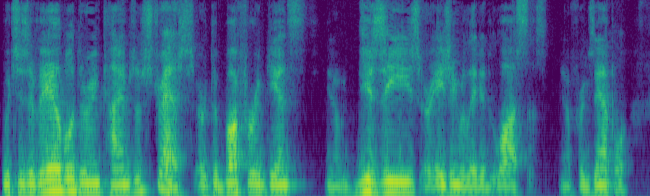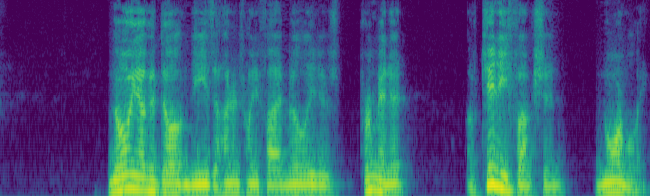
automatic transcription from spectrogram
which is available during times of stress or to buffer against, you know, disease or aging related losses. You know, for example, no young adult needs 125 milliliters per minute of kidney function normally.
